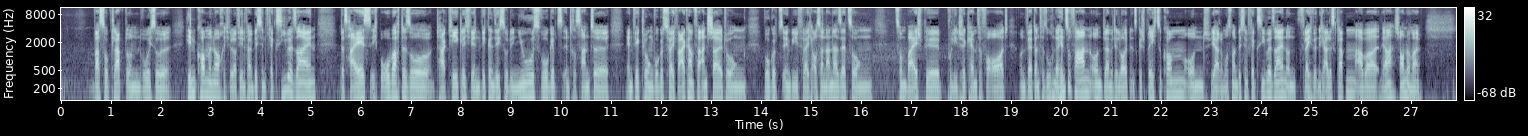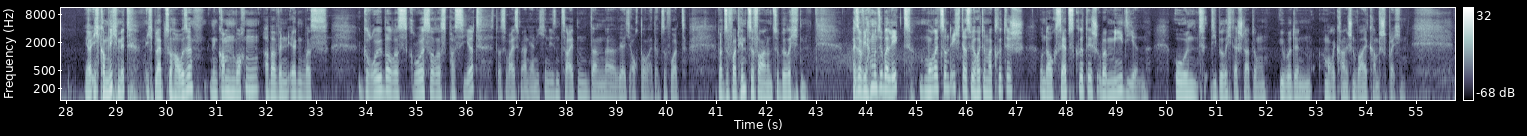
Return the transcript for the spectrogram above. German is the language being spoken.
was so klappt und wo ich so hinkomme noch. Ich will auf jeden Fall ein bisschen flexibel sein. Das heißt, ich beobachte so tagtäglich, wie entwickeln sich so die News, wo gibt's interessante Entwicklungen, wo gibt's vielleicht Wahlkampfveranstaltungen, wo gibt's irgendwie vielleicht Auseinandersetzungen, zum Beispiel politische Kämpfe vor Ort und werde dann versuchen, da hinzufahren und dann mit den Leuten ins Gespräch zu kommen. Und ja, da muss man ein bisschen flexibel sein und vielleicht wird nicht alles klappen, aber ja, schauen wir mal. Ja, ich komme nicht mit. Ich bleibe zu Hause in den kommenden Wochen. Aber wenn irgendwas Gröberes, Größeres passiert, das weiß man ja nicht in diesen Zeiten, dann äh, wäre ich auch bereit, dort sofort, dort sofort hinzufahren und zu berichten. Also wir haben uns überlegt, Moritz und ich, dass wir heute mal kritisch und auch selbstkritisch über Medien und die Berichterstattung über den amerikanischen Wahlkampf sprechen.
